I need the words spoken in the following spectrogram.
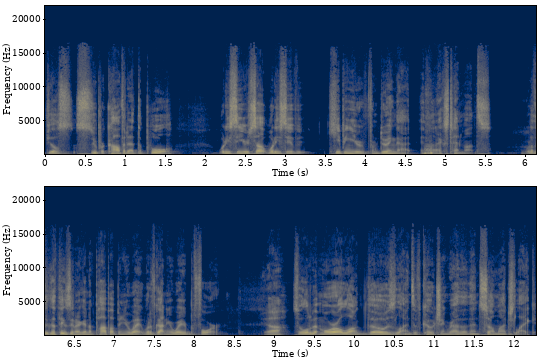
feel super confident at the pool. What do you see yourself? What do you see keeping you from doing that in the next 10 months?" What are the things that are going to pop up in your way? What have gotten your way before? Yeah. So a little bit more along those lines of coaching rather than so much like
